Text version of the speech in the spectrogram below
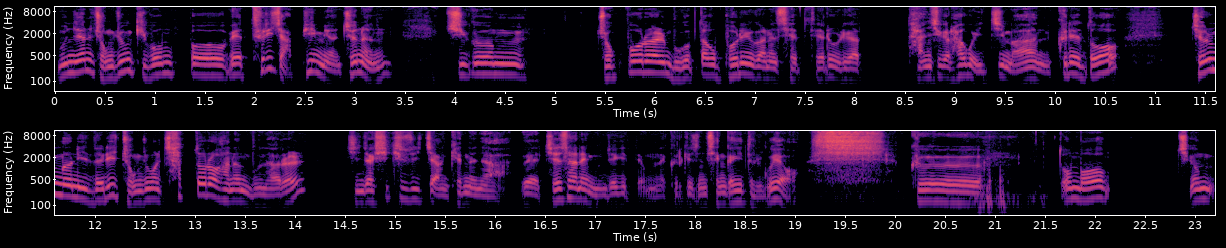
문제는 종중기본법의 틀이 잡히면 저는 지금 족보를 무겁다고 버려가는 세태를 우리가 탄식을 하고 있지만 그래도 젊은이들이 종중을 찾도록 하는 문화를 진작시킬 수 있지 않겠느냐. 왜? 재산의 문제이기 때문에 그렇게 좀 생각이 들고요. 그, 또 뭐, 지금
